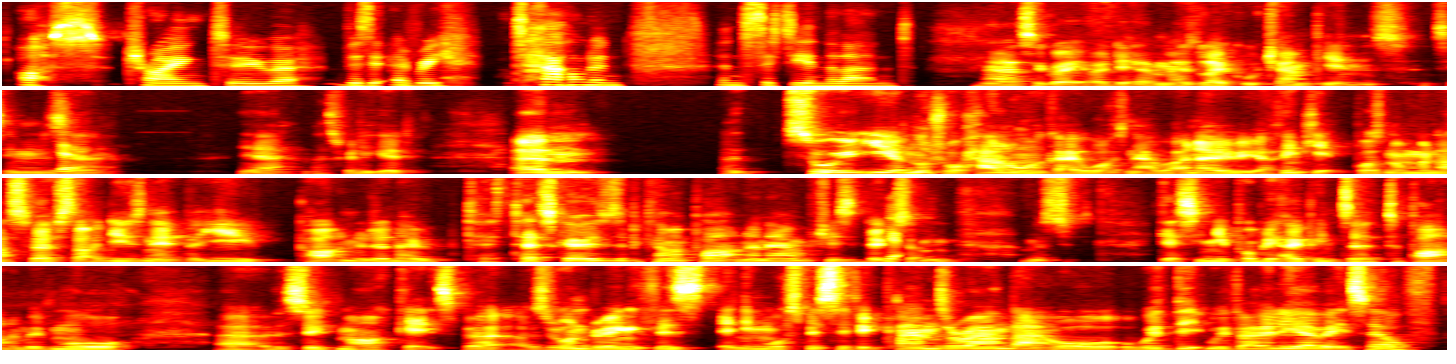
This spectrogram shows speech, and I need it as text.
us trying to uh, visit every town and, and city in the land. No, that's a great idea having those local champions. It seems, yeah, uh, yeah that's really good. Um, I saw you. I'm not sure how long ago it was now, but I know I think it wasn't on when I first started using it. But you partnered. I know Tesco's has become a partner now, which is looks. Yep. I'm, I'm, guessing you're probably hoping to, to partner with more uh, of the supermarkets. But I was wondering if there's any more specific plans around that, or with the, with Olio itself.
